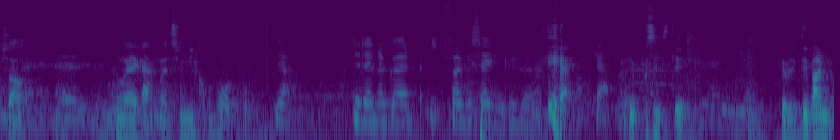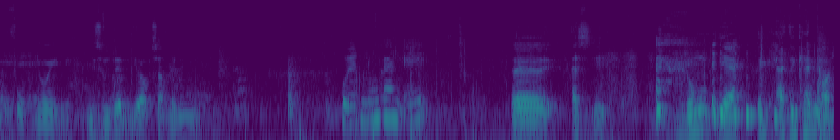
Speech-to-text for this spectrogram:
Så nu er jeg i gang med at tage mikroport på. Ja. Det er den, der gør, at folk i salen kan høre. Ja, Ja. det er præcis det. Det er, det er bare en mikrofon nu egentlig, ligesom den, I optager med lige nu. Ryger den nogle gange af? Øh, altså, nogen, ja, det, altså det kan den godt.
